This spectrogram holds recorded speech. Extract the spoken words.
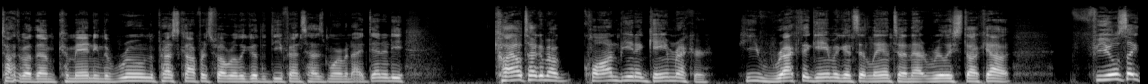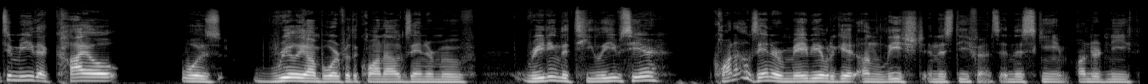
Talked about them commanding the room. The press conference felt really good. The defense has more of an identity. Kyle talking about Kwon being a game wrecker. He wrecked a game against Atlanta, and that really stuck out. Feels like to me that Kyle was really on board for the Kwon Alexander move. Reading the tea leaves here, Kwon Alexander may be able to get unleashed in this defense, in this scheme, underneath.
